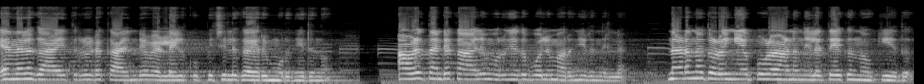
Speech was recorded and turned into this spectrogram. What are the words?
എന്നാൽ ഗായത്രിയുടെ കാലിന്റെ വെള്ളയിൽ കുപ്പിച്ചിൽ കയറി മുറിഞ്ഞിരുന്നു. അവൾ തന്റെ കാൽ മുറിഞ്ഞതുപോലും അറിഞ്ഞിരുന്നില്ല. നടന്നു തുടങ്ങിയപ്പോഴാണ് നിലത്തേക്ക് നോക്കിയത്.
